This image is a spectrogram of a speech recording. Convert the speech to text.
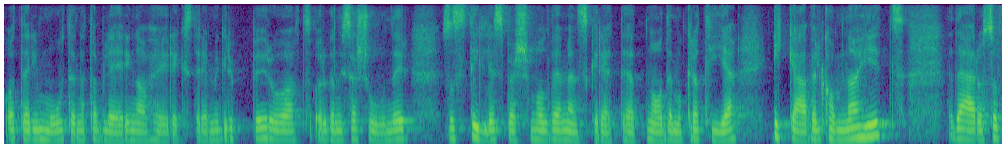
og at det er imot en etablering av høyreekstreme grupper, og at organisasjoner som stiller spørsmål ved menneskerettighetene og demokratiet, ikke er velkomne hit. Det er også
